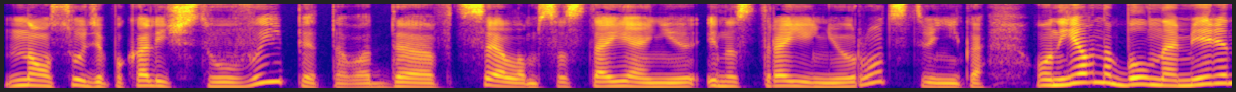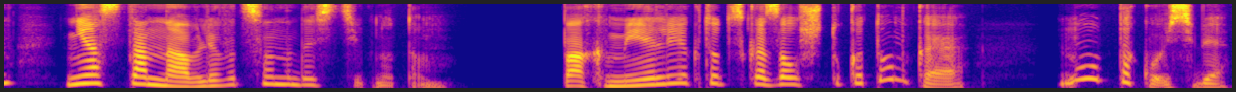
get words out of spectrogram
Но, судя по количеству выпитого, да в целом состоянию и настроению родственника, он явно был намерен не останавливаться на достигнутом. Похмелье, кто-то сказал, штука тонкая. Ну, такой себе.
